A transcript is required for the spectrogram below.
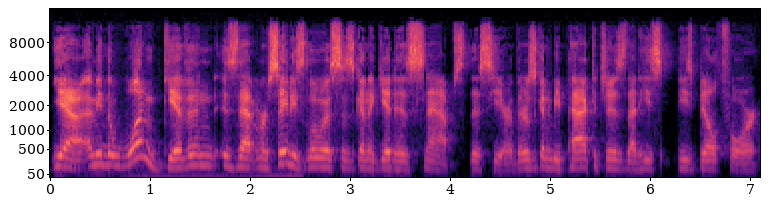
Yeah, I mean the one given is that Marcedes Lewis is going to get his snaps this year. There's going to be packages that he's he's built for.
